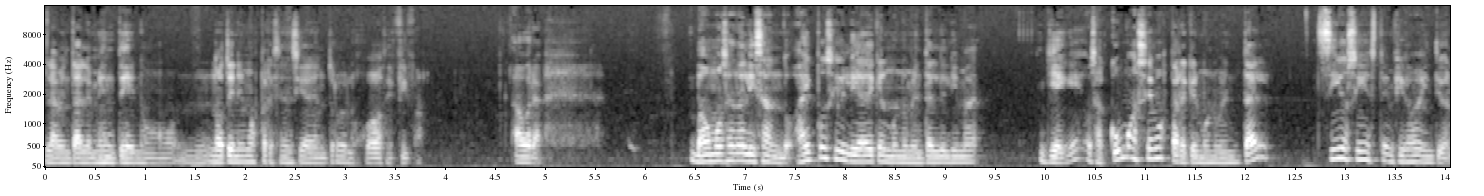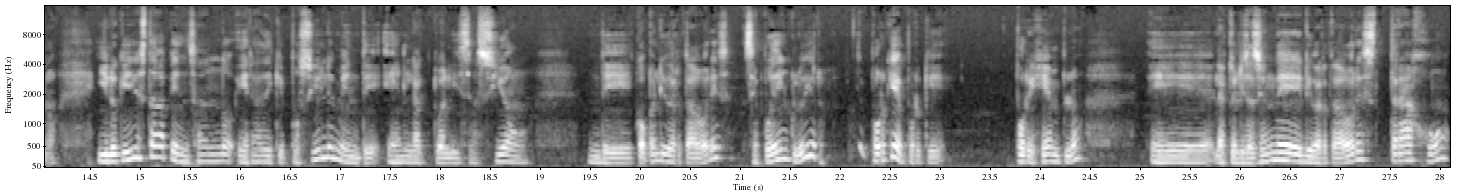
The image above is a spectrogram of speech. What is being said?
lamentablemente no, no tenemos presencia dentro de los juegos de FIFA. Ahora, vamos analizando. ¿Hay posibilidad de que el Monumental de Lima llegue? O sea, ¿cómo hacemos para que el Monumental sí o sí esté en FIFA 21? Y lo que yo estaba pensando era de que posiblemente en la actualización de Copa Libertadores se puede incluir. ¿Por qué? Porque, por ejemplo, eh, la actualización de Libertadores trajo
